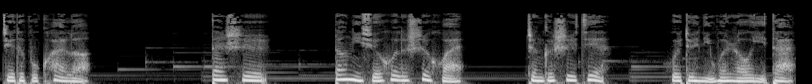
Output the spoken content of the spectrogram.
觉得不快乐。但是，当你学会了释怀，整个世界会对你温柔以待。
